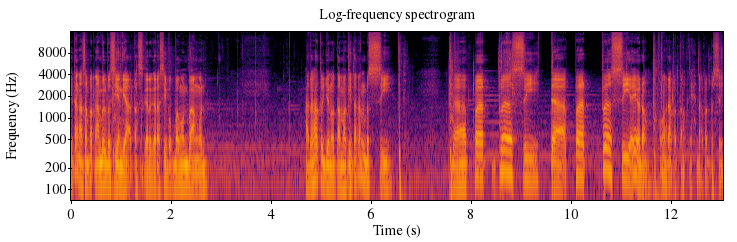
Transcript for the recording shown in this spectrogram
Kita nggak sempat ngambil besi yang di atas gara-gara sibuk bangun-bangun. Padahal tujuan utama kita kan besi. Dapat besi, dapat besi. Ayo dong. Oh, dapat. Oke, dapat besi.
